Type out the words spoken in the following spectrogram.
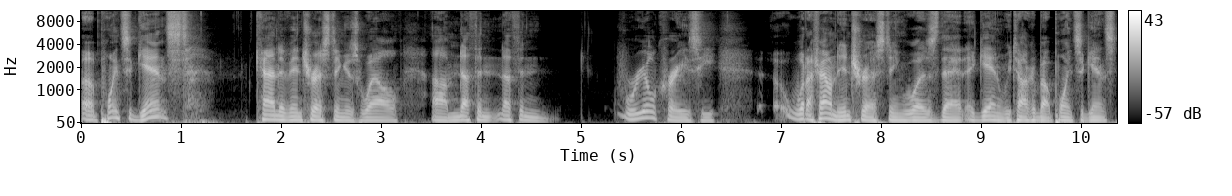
Uh, points against, kind of interesting as well. Um, nothing, nothing real crazy. What I found interesting was that again, we talk about points against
